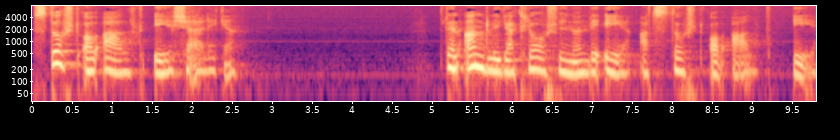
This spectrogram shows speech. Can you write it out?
Störst av allt är kärleken. Den andliga klarsynen det är att störst av allt är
